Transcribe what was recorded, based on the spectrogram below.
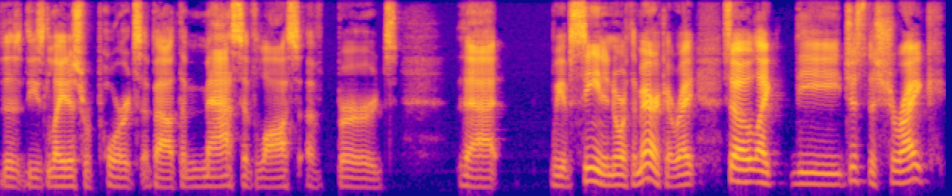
the, these latest reports about the massive loss of birds that we have seen in North America, right? So, like the just the shrike,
